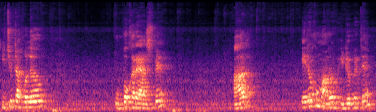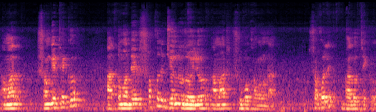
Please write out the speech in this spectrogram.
কিছুটা হলেও উপকারে আসবে। আর এরকম আরও ভিডিও পেতে আমার সঙ্গে থেকো। আর তোমাদের সকলের জন্য রইল আমার শুভকামনা। সকলে ভালো থেকো।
